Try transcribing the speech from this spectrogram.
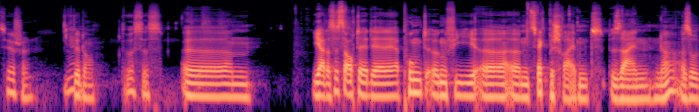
Sehr schön. ja, Genau. so ist es. Ähm, ja, das ist auch der, der, der Punkt irgendwie äh, ähm, zweckbeschreibend sein. Ne? Also,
